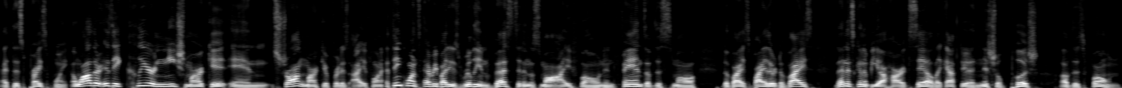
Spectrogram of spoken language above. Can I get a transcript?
at this price point. And while there is a clear niche market and strong market for this iPhone, I think once everybody is really invested in the small iPhone and fans of this small device buy their device, then it's going to be a hard sale, like after the initial push of this phone.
